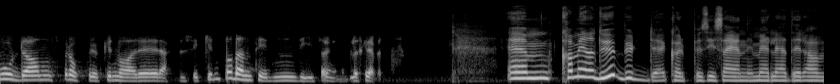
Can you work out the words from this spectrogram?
hvordan språkbruken var i rappmusikken på den tiden de sangene ble skrevet. Um, hva mener du? Burde Karpe si seg enig med leder av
